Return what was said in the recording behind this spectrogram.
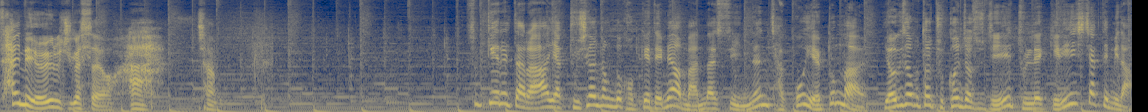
삶의 여유를 주겠어요. 아, 참. 숲길을 따라 약 2시간 정도 걷게 되면 만날 수 있는 작고 예쁜 마을. 여기서부터 주컨 저수지 둘레길이 시작됩니다.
